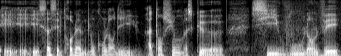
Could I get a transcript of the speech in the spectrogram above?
Et, et ça, c'est le problème. Donc, on leur dit attention, parce que euh, si vous l'enlevez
